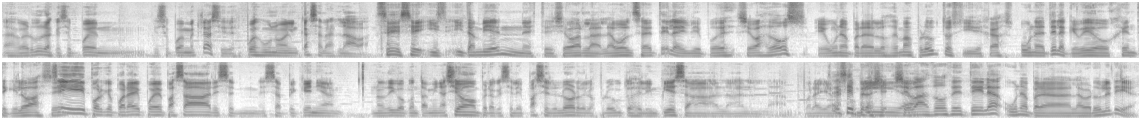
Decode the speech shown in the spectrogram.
las verduras que se pueden que se pueden mezclar y después uno en casa las lava. Sí, sí, y, también este, llevar la, bolsa de tela y le podés, llevas dos, eh, una para los demás productos y dejas una de tela que veo gente que lo hace. Sí, porque por ahí puede pasar esa pequeña no digo contaminación, pero que se le pase el olor de los productos de limpieza a la, por ahí a la sí, pero llevas dos de tela, una para la verdulería.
